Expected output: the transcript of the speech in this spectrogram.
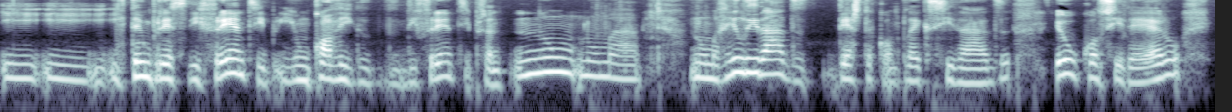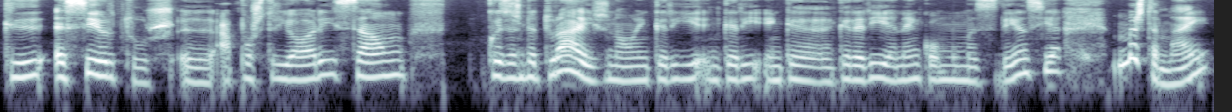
e, e, e tem um preço diferente e, um código diferente e, portanto, num, numa, numa realidade desta complexidade, eu considero que acertos uh, a posteriori são coisas naturais, não encaria, encararia nem como uma cedência, mas também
